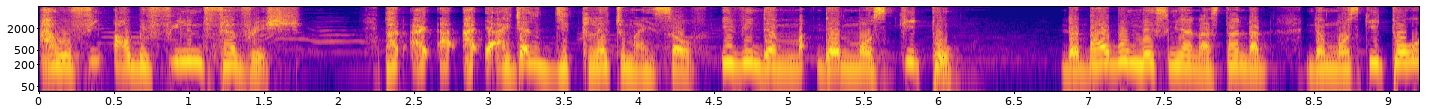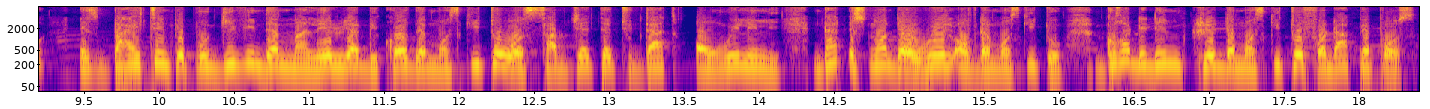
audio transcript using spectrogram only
I will feel I'll be feeling feverish. But I, I, I just declare to myself, even the, the mosquito The Bible makes me understand that the mosquito is biting people, giving them malaria because the mosquito was subjected to that unwillingly. That is not the will of the mosquito. God didn't create the mosquito for that purpose.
